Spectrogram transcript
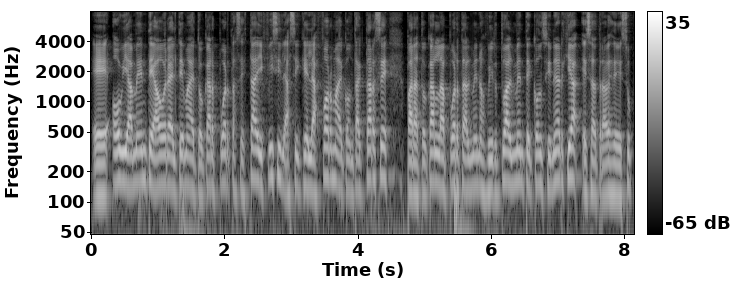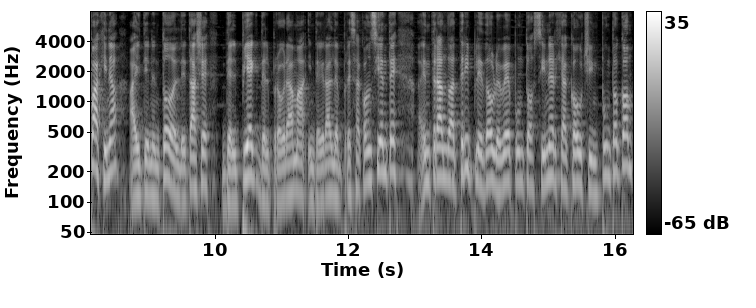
Eh, obviamente ahora el tema de tocar puertas está difícil, así que la forma de contactarse para tocar la puerta al menos virtualmente con Sinergia es a través de su página. Ahí tienen todo el detalle del PIEC, del programa integral de empresa consciente, entrando a www.sinergiacoaching.com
